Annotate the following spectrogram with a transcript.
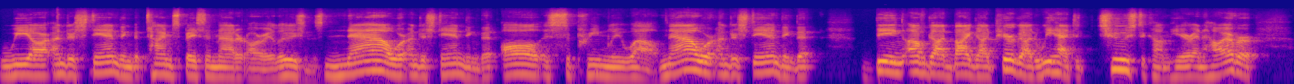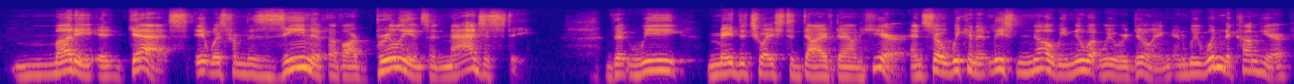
we are understanding that time, space, and matter are illusions. Now we're understanding that all is supremely well. Now we're understanding that being of God, by God, pure God, we had to choose to come here. And however muddy it gets, it was from the zenith of our brilliance and majesty that we made the choice to dive down here. And so we can at least know we knew what we were doing and we wouldn't have come here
